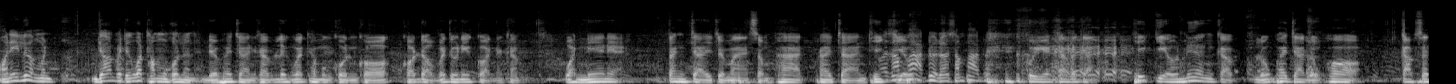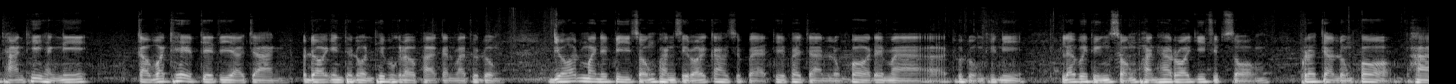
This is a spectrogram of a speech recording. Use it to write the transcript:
วันนี้เรื่องมันย้อนไปถึงวัดธรรมมงคลเลยเดี๋ยวพระอาจารย์ครับเรื่องวัฒนมงคลขอขอดรอปไว้ตรงนี้ก่อนนะครับ วันนี้เนี่ย ตั้งใจจะมาสัมภาษณ์พระอาจารย์ที่มาสัมเกี่ยว ภาษณ์ด้วยเหรอสัมภาษณ์ด้วย คุยกันครับอาจารย์ที่เกี่ยวเนื่องกับหลวงพระอาจารย์หลวงพ่อ กับสถานที่แห่งนี้ กับวัดเทพเจติยาจารย์ดอยอินทนนท์ที่พวกเราพากันมาทุดงค์ย้อนมาในปี 2498 ที่พระอาจารย์หลวงพ่อได้มาเอ่อทุดงค์ที่นี่ แล้วไปถึง 2522 พระอาจารย์หลวงพ่อพา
